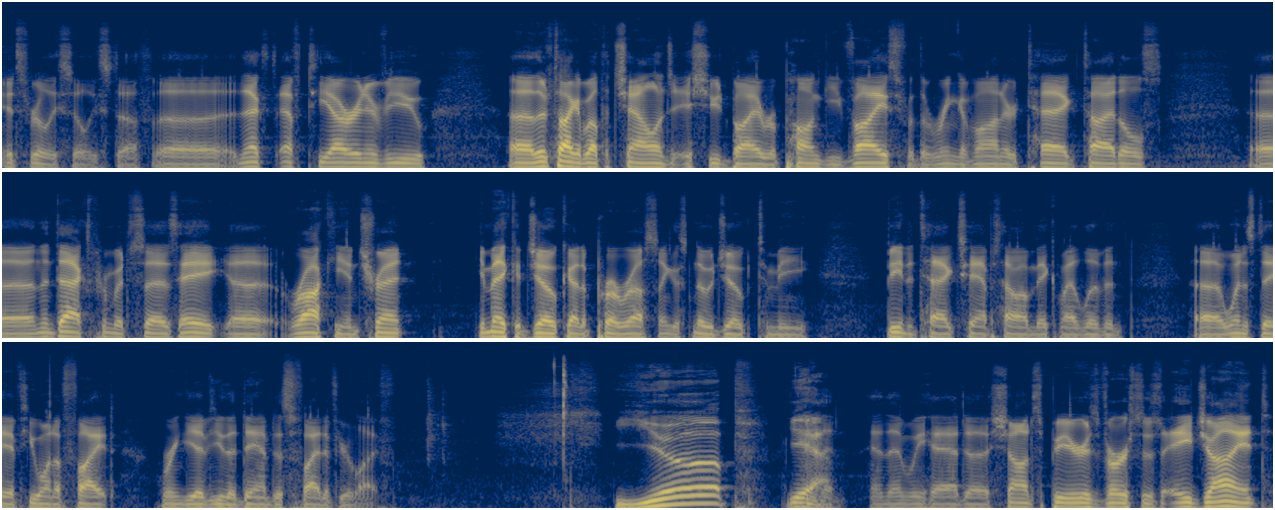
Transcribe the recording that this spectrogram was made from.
It's really silly stuff. Uh, next FTR interview, uh, they're talking about the challenge issued by Roppongi Vice for the Ring of Honor tag titles, uh, and then Dax pretty much says, "Hey, uh, Rocky and Trent, you make a joke out of pro wrestling. It's no joke to me. Being a tag champ's how I make my living. Uh, Wednesday, if you want to fight, we're gonna give you the damnedest fight of your life." Yup. Yeah. And then, and then we had uh, Shawn Spears versus A Giant,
